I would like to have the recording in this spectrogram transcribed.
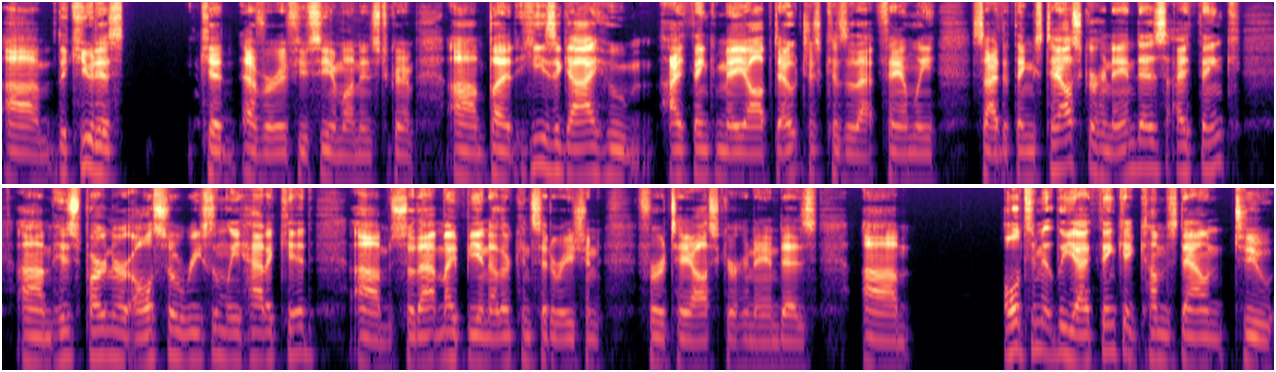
Um, the cutest kid ever if you see him on Instagram. Um, but he's a guy who I think may opt out just because of that family side of things. Teoscar Hernandez, I think. Um, his partner also recently had a kid, um, so that might be another consideration for Teoscar Hernandez. Um, ultimately, I think it comes down to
